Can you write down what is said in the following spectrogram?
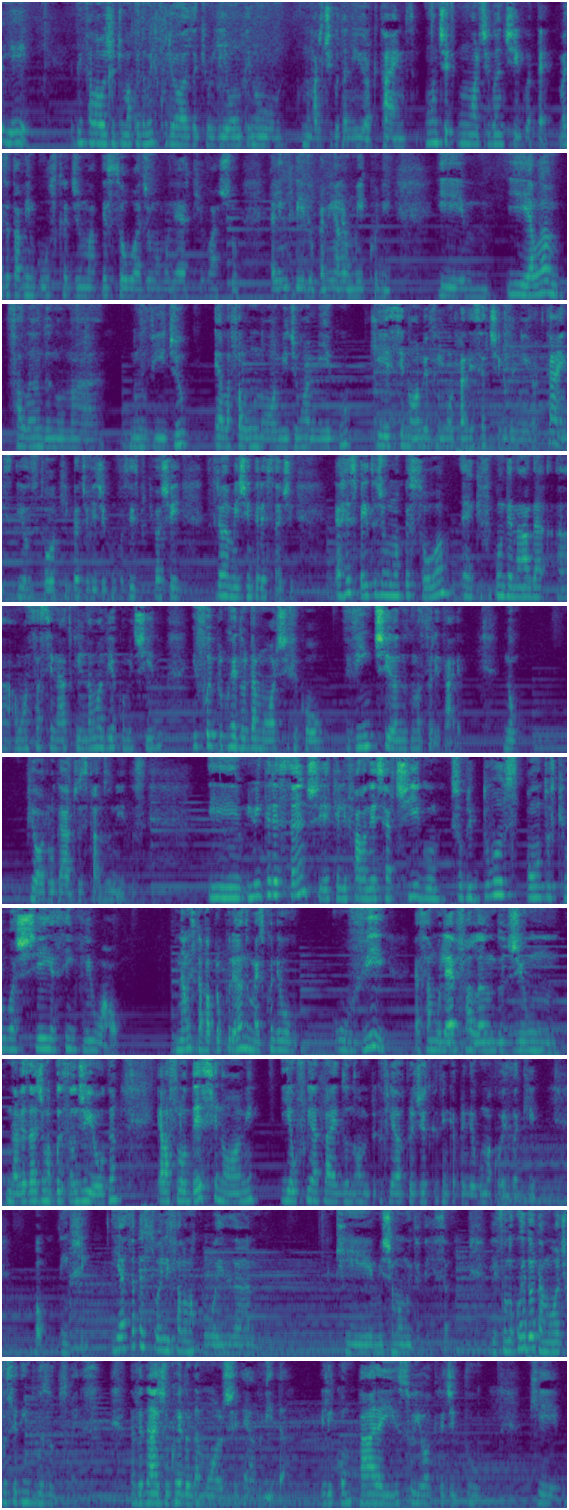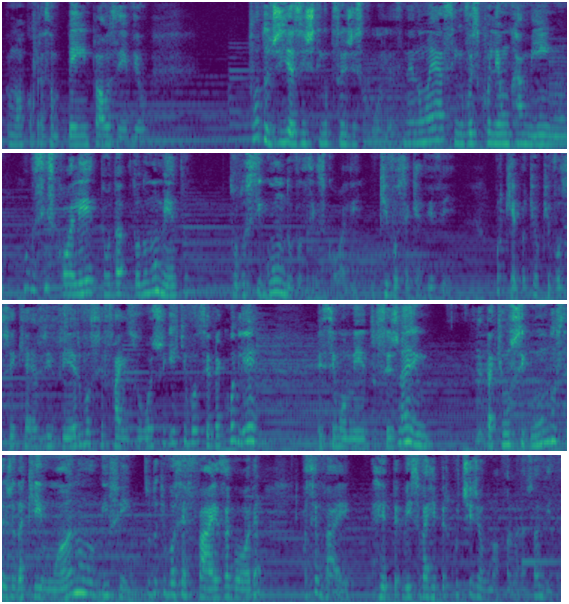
Oiê! Eu vim falar hoje de uma coisa muito curiosa que eu li ontem no, num artigo da New York Times, um, um artigo antigo até, mas eu estava em busca de uma pessoa, de uma mulher que eu acho ela é incrível, para mim ela é um ícone. E, e ela falando numa, num vídeo, ela falou o nome de um amigo, que esse nome eu fui encontrar nesse artigo do New York Times, e eu estou aqui para dividir com vocês porque eu achei extremamente interessante a respeito de uma pessoa é, que foi condenada a, um assassinato que ele não havia cometido e foi para o corredor da morte e ficou 20 anos numa solitária, no pior lugar dos Estados Unidos. E, e, o interessante é que ele fala nesse artigo sobre dois pontos que eu achei assim, falei, uau. Não estava procurando, mas quando eu ouvi essa mulher falando de um, na verdade, de uma posição de yoga, ela falou desse nome e eu fui atrás do nome porque eu falei, eu acredito que eu tenho que aprender alguma coisa aqui. Bom, enfim. E essa pessoa ele fala uma coisa que me chama muita atenção. Ele falou: no corredor da morte você tem duas opções. Na verdade, o corredor da morte é a vida. Ele compara isso e eu acredito que é uma comparação bem plausível. Todo dia a gente tem opções de escolhas, né? Não é assim, eu vou escolher um caminho. Não, você escolhe toda, todo momento. Todo segundo você escolhe o que você quer viver. Por quê? Porque o que você quer viver você faz hoje e que você vai colher esse momento, seja daqui um segundo, seja daqui um ano, enfim, tudo que você faz agora, você vai isso vai repercutir de alguma forma na sua vida.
